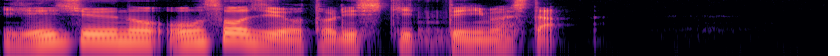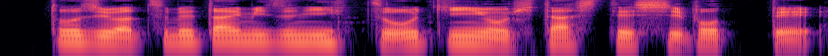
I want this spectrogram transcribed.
家中の大掃除を取り仕切っていました。当時は冷たい水に雑巾を浸して絞って、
